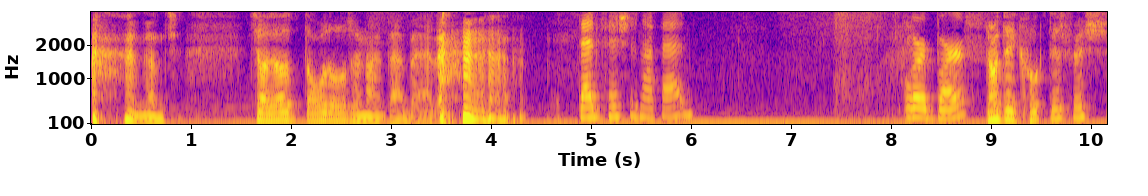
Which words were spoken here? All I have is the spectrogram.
so those those are not that bad. Dead fish is not bad. Or barf. Don't they cook this fish?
